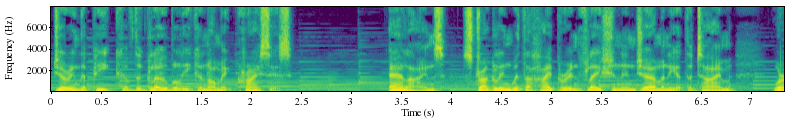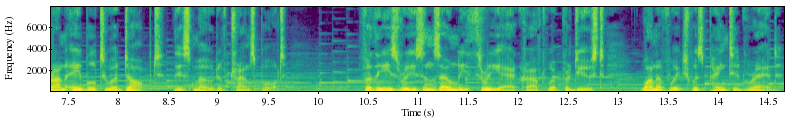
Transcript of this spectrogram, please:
during the peak of the global economic crisis. Airlines, struggling with the hyperinflation in Germany at the time, were unable to adopt this mode of transport. For these reasons, only three aircraft were produced, one of which was painted red.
